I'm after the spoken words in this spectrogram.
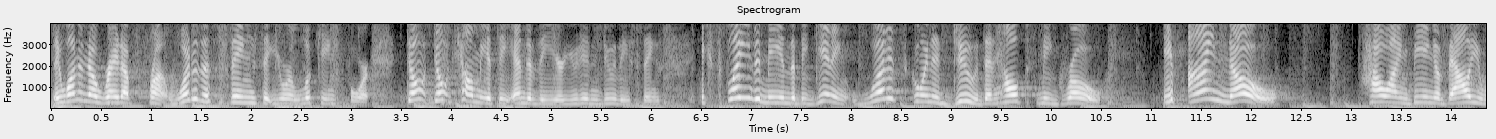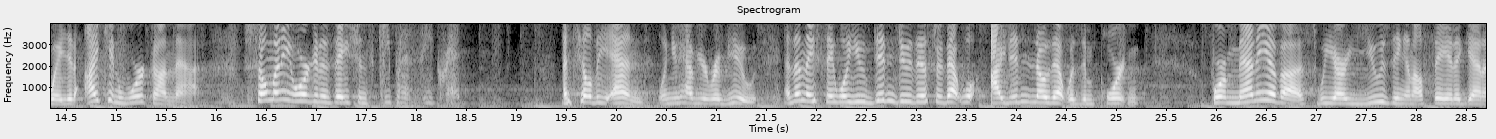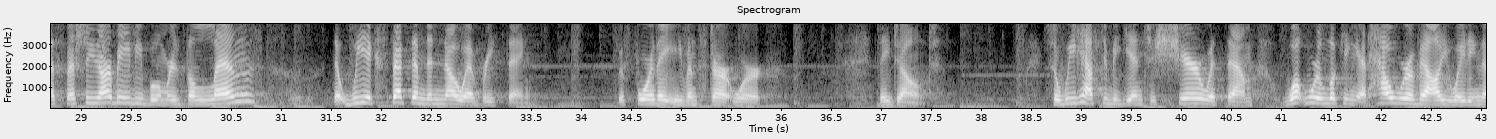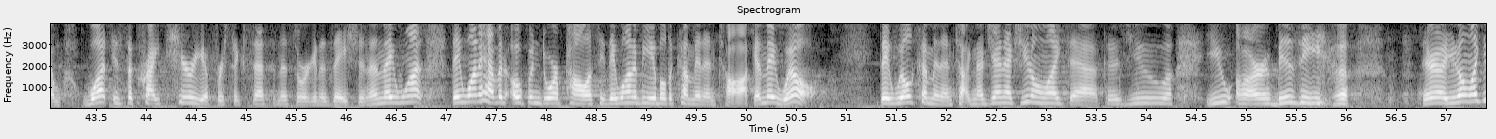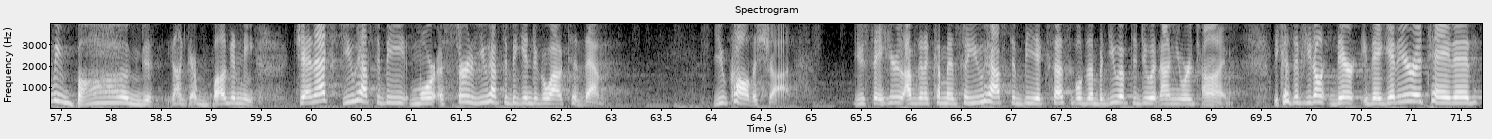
They want to know right up front, what are the things that you're looking for? Don't, don't tell me at the end of the year you didn't do these things. Explain to me in the beginning what it's going to do that helps me grow. If I know how I'm being evaluated, I can work on that. So many organizations keep it a secret until the end when you have your review. And then they say, well, you didn't do this or that. Well, I didn't know that was important. For many of us, we are using, and I'll say it again, especially our baby boomers, the lens that we expect them to know everything before they even start work. They don't. So we have to begin to share with them what we're looking at, how we're evaluating them, what is the criteria for success in this organization. And they want, they want to have an open door policy. They want to be able to come in and talk, and they will. They will come in and talk. Now, Gen X, you don't like that because you, you are busy. They're, you don't like to be bugged. Like they're bugging me. Gen X, you have to be more assertive. You have to begin to go out to them. You call the shots. You say, here, I'm going to come in. So you have to be accessible to them, but you have to do it on your time. Because if you don't, they get irritated.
